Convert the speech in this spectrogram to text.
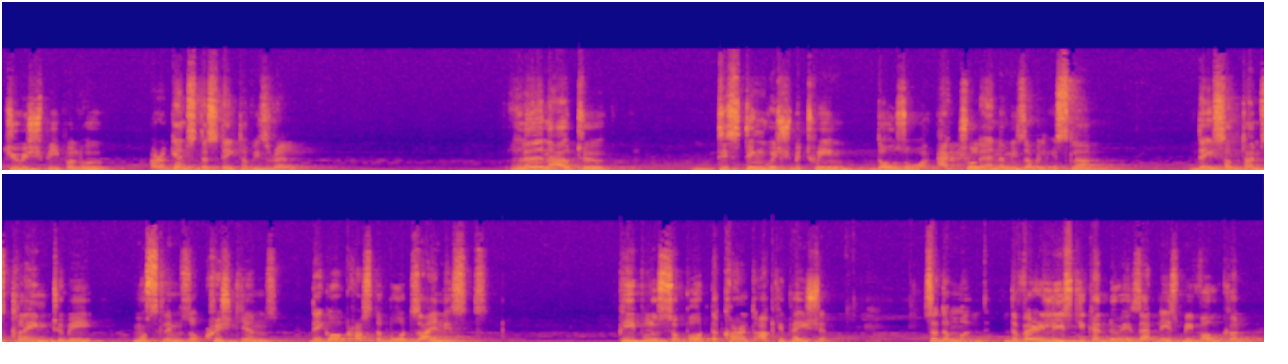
Jewish people who are against the state of Israel. Learn how to distinguish between those who are actual enemies of Islam. They sometimes claim to be Muslims or Christians. They go across the board, Zionists. People who support the current occupation. So the, the very least you can do is at least be vocal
